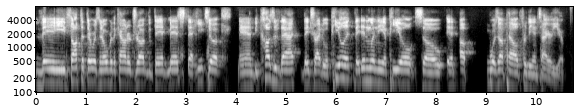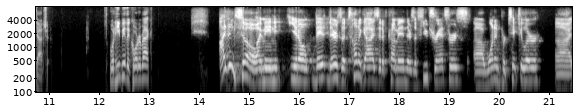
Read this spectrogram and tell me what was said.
they thought that there was an over the counter drug that they had missed that he took and because of that they tried to appeal it. They didn't win the appeal, so it up was upheld for the entire year. Gotcha. Would he be the quarterback? I think so. I mean, you know, they, there's a ton of guys that have come in. There's a few transfers. Uh, one in particular uh,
